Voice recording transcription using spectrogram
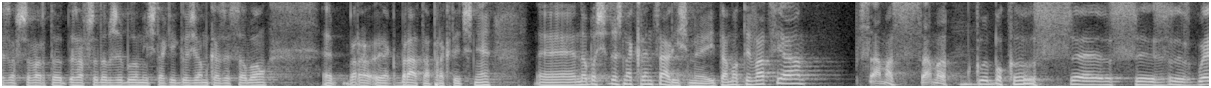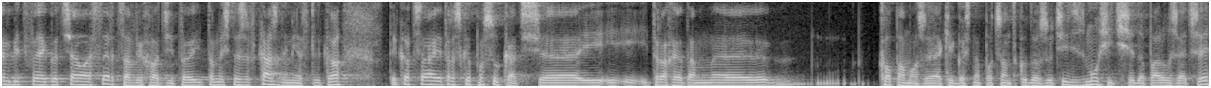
zawsze warto, zawsze dobrze było mieć takiego ziomka ze sobą, jak brata praktycznie. E, no bo się też nakręcaliśmy i ta motywacja sama, sama głęboko z, z, z, głębi twojego ciała, serca wychodzi. To, I to myślę, że w każdym jest, tylko, tylko trzeba je troszkę poszukać e, i, i, i trochę tam e, kopa może jakiegoś na początku dorzucić, zmusić się do paru rzeczy,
